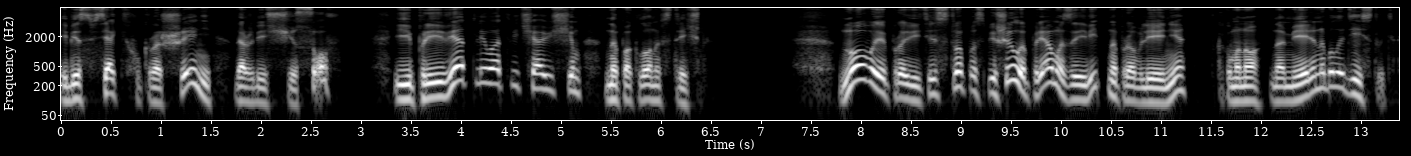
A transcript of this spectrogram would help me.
и без всяких украшений, даже без часов, и приветливо отвечающим на поклоны встречных. Новое правительство поспешило прямо заявить направление, в каком оно намерено было действовать.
